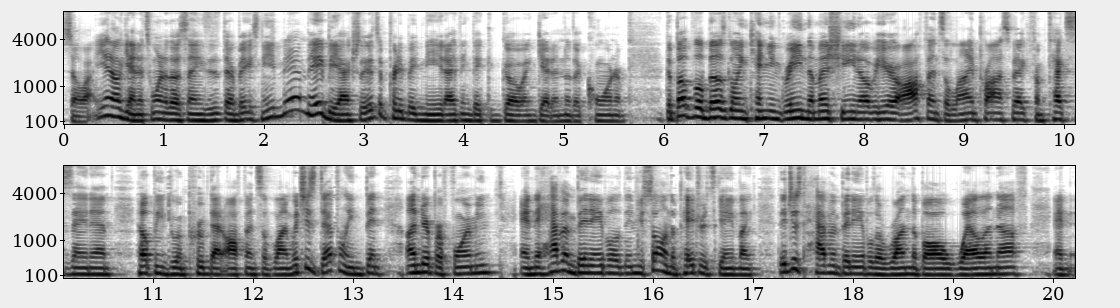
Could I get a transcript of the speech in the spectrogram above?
So, uh, you know, again, it's one of those things. Is it their biggest need? Yeah, maybe actually. It's a pretty big need. I think they could go and get another corner. The Buffalo Bills going Kenyon Green, the machine over here, offensive line prospect from Texas A&M, helping to improve that offensive line, which has definitely been underperforming, and they haven't been able. And you saw in the Patriots game, like they just haven't been able to run the ball well enough, and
